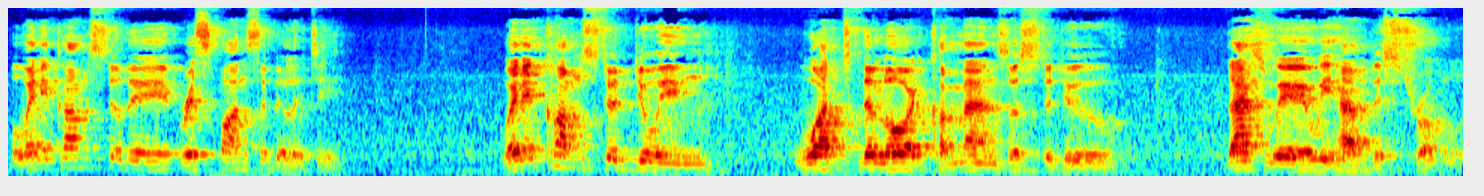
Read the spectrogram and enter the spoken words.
But when it comes to the responsibility, when it comes to doing what the Lord commands us to do, that's where we have the struggle.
